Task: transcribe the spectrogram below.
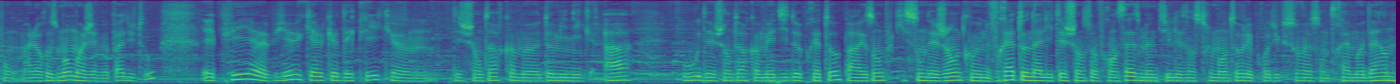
bon, malheureusement, moi j'aimais pas du tout. Et puis, euh, puis il y a eu quelques déclics, euh, des chanteurs comme euh, Dominique A, ou des chanteurs comme Eddie De Preto, par exemple, qui sont des gens qui ont une vraie tonalité chanson française, même si les instrumentaux, les productions, elles sont très modernes,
